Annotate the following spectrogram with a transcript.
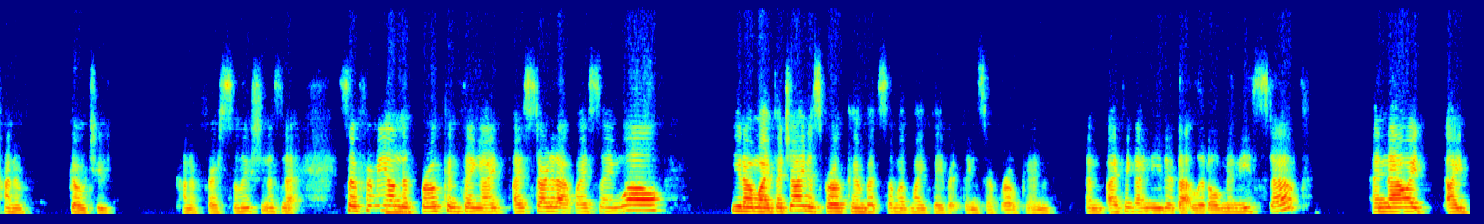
kind of go-to kind of first solution isn't it so for me mm. on the mm-hmm. broken thing i i started out by saying well you know my vagina is broken but some of my favorite things are broken and I think I needed that little mini step. And now I, I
